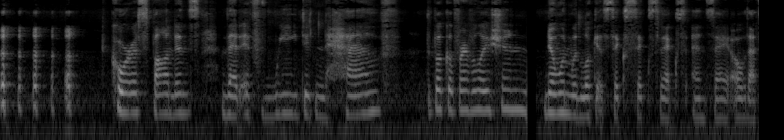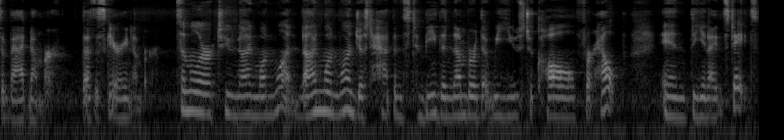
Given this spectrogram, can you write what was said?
correspondence that if we didn't have the book of Revelation, no one would look at 666 and say, oh, that's a bad number. That's a scary number. Similar to 911. 911 just happens to be the number that we use to call for help in the United States.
